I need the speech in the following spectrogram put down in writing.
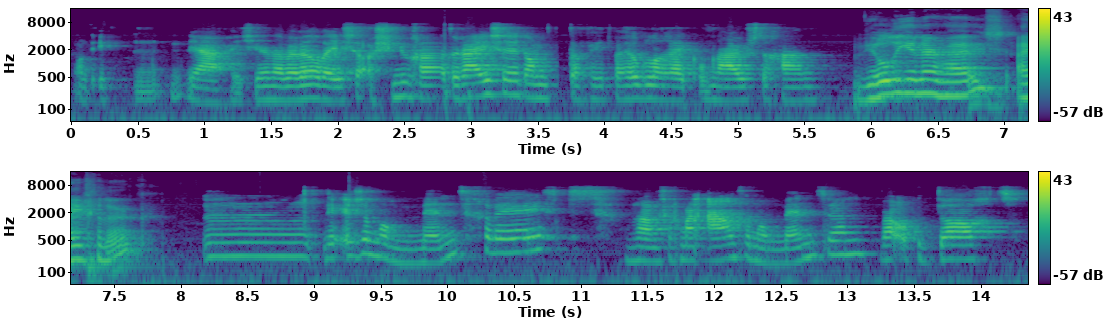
Want ik, mm, ja, weet je, we wel wezen, als je nu gaat reizen, dan, dan vind je het wel heel belangrijk om naar huis te gaan. Wilde je naar huis eigenlijk? Mm, er is een moment geweest, nou zeg maar een aantal momenten, waarop ik dacht,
